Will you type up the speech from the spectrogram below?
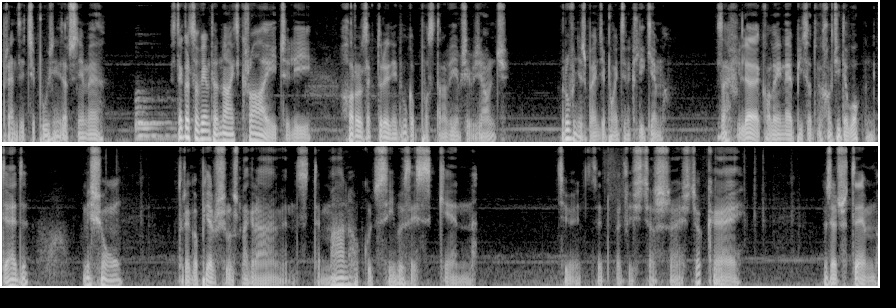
prędzej czy później zaczniemy. Z tego co wiem, to Night Cry, czyli horror, za który niedługo postanowiłem się wziąć, również będzie point and clickiem. Za chwilę kolejny epizod wychodzi The Walking Dead Mission, którego pierwszy już nagrałem, więc The Man Who Could See With His Skin. 926, okej. Rzecz w tym.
